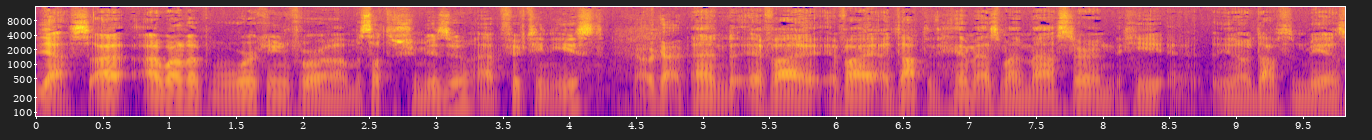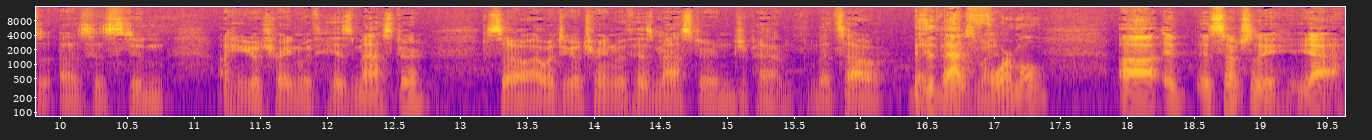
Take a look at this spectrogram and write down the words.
yes, I, I wound up working for uh, Masato Shimizu at 15 East. Okay. And if I if I adopted him as my master and he you know adopted me as as his student, I could go train with his master. So I went to go train with his master in Japan. That's how. Is like, it that was my- formal? Uh, it essentially, yeah.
